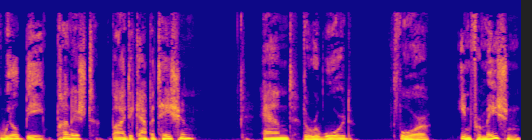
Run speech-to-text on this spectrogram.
will be punished by decapitation and the reward for information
